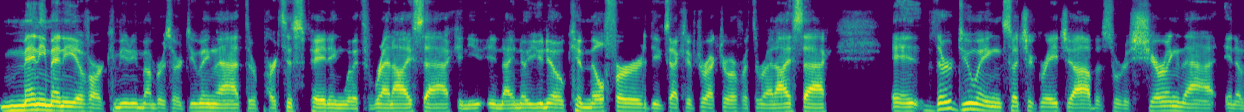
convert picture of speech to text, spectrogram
many many of our community members are doing that. They're participating with ren isac and, you, and i know you know kim milford the executive director over at the ren isac and they're doing such a great job of sort of sharing that in a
